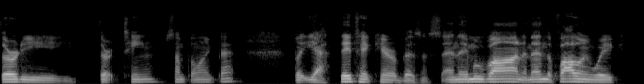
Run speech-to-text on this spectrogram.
30 13, something like that but yeah, they take care of business and they move on. And then the following week,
